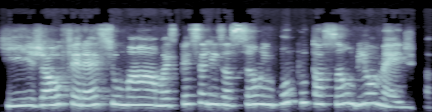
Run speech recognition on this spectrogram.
que já oferece uma, uma especialização em computação biomédica.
